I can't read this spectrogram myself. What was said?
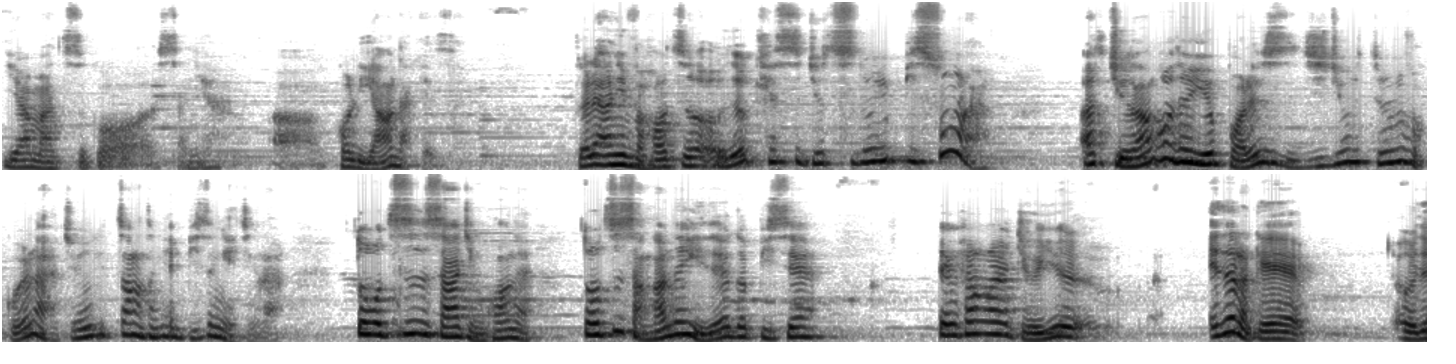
伊尔马兹和啥人啊？啊，和里昂大概是，搿两个人罚好之后，后头开始就尺度又变松了。啊，球场高头有暴力事件，就等于勿管了，就睁只眼闭只眼睛了，导致啥情况呢？导致上港队现在搿比赛，对方个球员一直辣盖后头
